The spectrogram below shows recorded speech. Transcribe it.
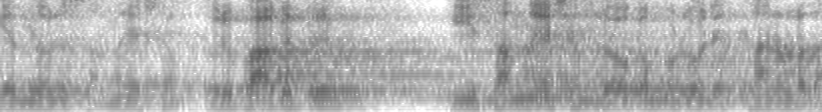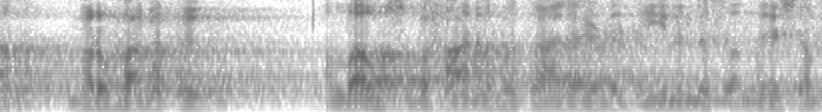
എന്നൊരു സന്ദേശം. ഒരു ഭാഗത്ത് ഈ സന്ദേശം ലോകം മുഴുവൻ എത്താനുള്ളതാണ്. മറുഭാഗത്ത് അള്ളാഹു സുബഹാനഹു താലായുടെ ദീനിന്റെ സന്ദേശം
